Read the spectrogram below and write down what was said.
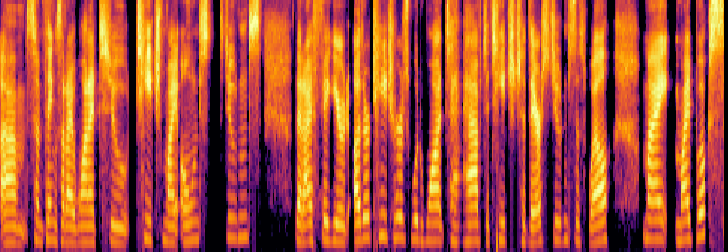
um, some things that i wanted to teach my own students that i figured other teachers would want to have to teach to their students as well. My my books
